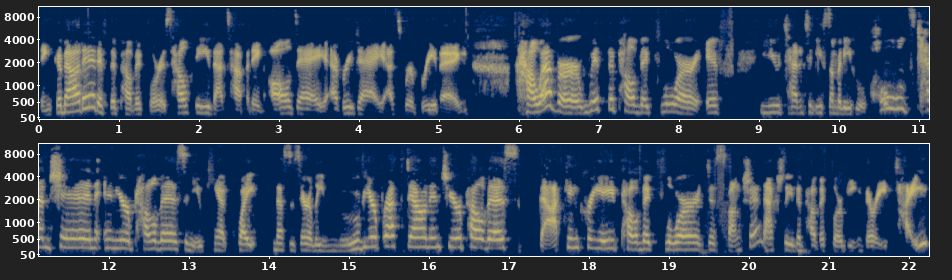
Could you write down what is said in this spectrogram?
think about it. If the pelvic floor is healthy, that's happening all day, every day as we're breathing. However, with the pelvic floor, if you tend to be somebody who holds tension in your pelvis and you can't quite necessarily move your breath down into your pelvis. That can create pelvic floor dysfunction, actually, the pelvic floor being very tight,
